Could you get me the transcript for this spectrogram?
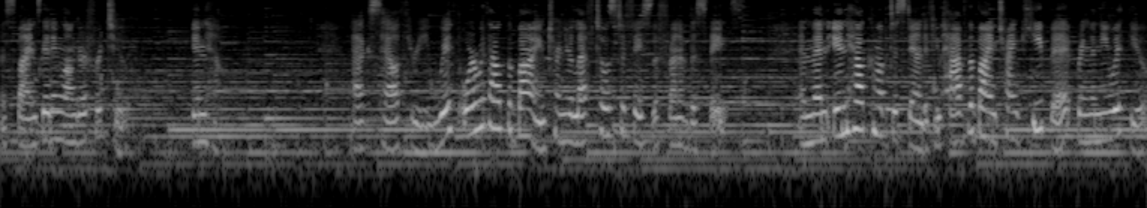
The spine's getting longer for two. Inhale. Exhale, three. With or without the bind, turn your left toes to face the front of the space. And then inhale, come up to stand. If you have the bind, try and keep it. Bring the knee with you.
